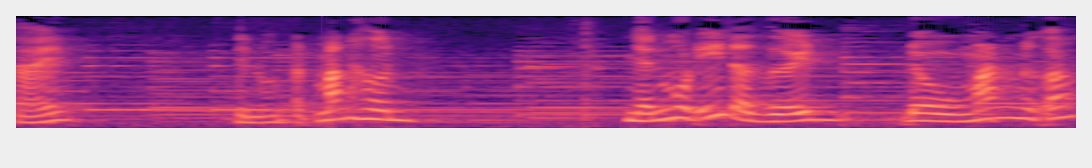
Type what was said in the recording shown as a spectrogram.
Đấy để nổi bật mắt hơn. Nhấn một ít ở dưới đầu mắt nữa.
